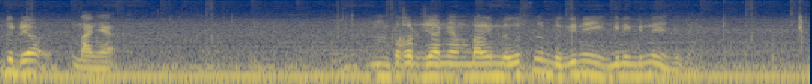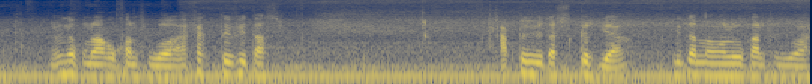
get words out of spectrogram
Itu dia tanya "Hmm, pekerjaan yang paling bagus itu begini gini gini gitu. Untuk melakukan sebuah efektivitas aktivitas kerja kita memerlukan sebuah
